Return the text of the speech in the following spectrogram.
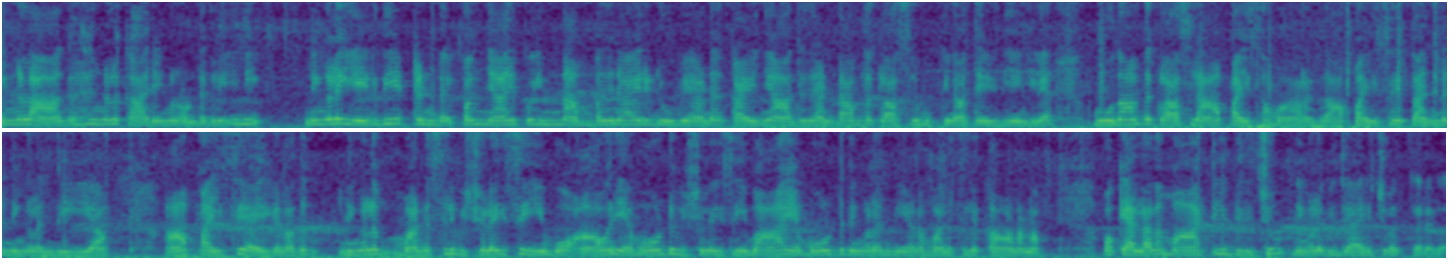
നിങ്ങൾ ആഗ്രഹങ്ങൾ കാര്യങ്ങളുണ്ടെങ്കിൽ ഇനി നിങ്ങൾ എഴുതിയിട്ടുണ്ട്. ഇപ്പം ഞാനിപ്പോൾ ഇന്ന് അമ്പതിനായിരം രൂപയാണ് കഴിഞ്ഞ ആദ്യ രണ്ടാമത്തെ ക്ലാസ്സിൽ ബുക്കിനകത്ത് എഴുതിയെങ്കിൽ മൂന്നാമത്തെ ക്ലാസ്സിൽ ആ പൈസ മാറരുത്. ആ പൈസയിൽ തന്നെ നിങ്ങൾ എന്ത് ചെയ്യുക? ആ പൈസ ആയിരിക്കണം. അത് നിങ്ങൾ മനസ്സിൽ വിഷ്വലൈസ് ചെയ്യുമ്പോൾ ആ ഒരു എമൗണ്ട് വിഷ്വലൈസ് ചെയ്യുമ്പോൾ ആ എമൗണ്ട് നിങ്ങൾ എന്ത് ചെയ്യണം? മനസ്സിൽ കാണണം. ഓക്കെ അല്ലാതെ മാറ്റിയും തിരിച്ചും നിങ്ങൾ വിചാരിച്ചു വെക്കരുത്.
